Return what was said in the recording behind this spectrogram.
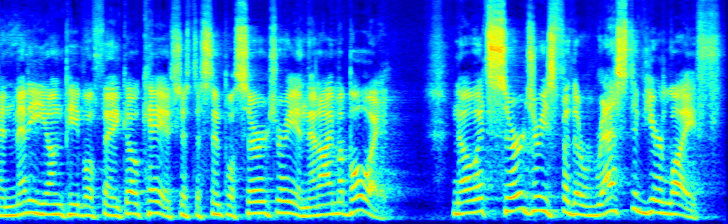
And many young people think, okay, it's just a simple surgery and then I'm a boy. No, it's surgeries for the rest of your life.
